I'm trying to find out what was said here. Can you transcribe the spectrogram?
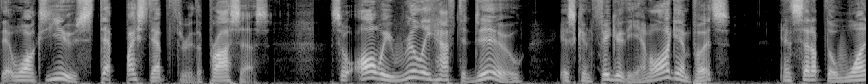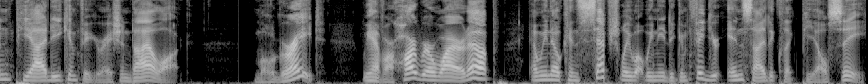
that walks you step by step through the process. So all we really have to do is configure the analog inputs and set up the one PID configuration dialog. Well, great. We have our hardware wired up and we know conceptually what we need to configure inside the Click PLC.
